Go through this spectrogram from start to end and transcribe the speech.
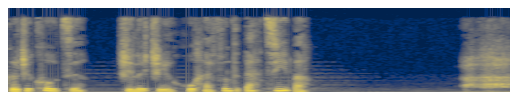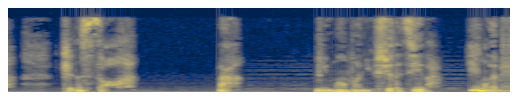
隔着裤子指了指胡海峰的大鸡巴，真骚啊！妈，你摸摸女婿的鸡巴硬了没？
